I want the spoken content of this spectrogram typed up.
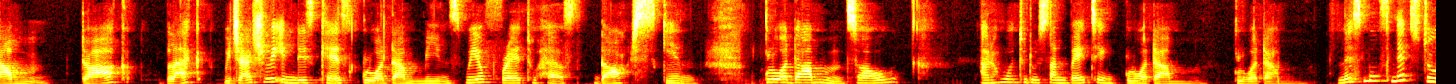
ดำ dark black which actually in this case กลัวดำ means we afraid to have dark skin กลัวดำ so I don't want to do sunbathing กลัวดำ กลัวดำ let's move next to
